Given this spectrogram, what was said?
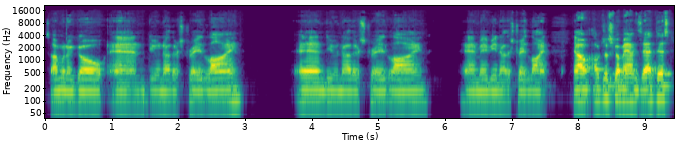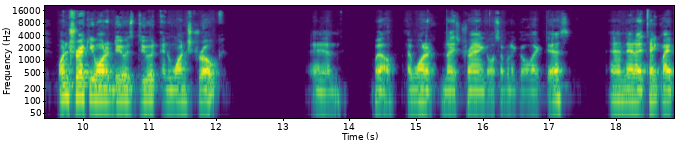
So I'm going to go and do another straight line and do another straight line and maybe another straight line. Now I'll just go command Z this. One trick you want to do is do it in one stroke. And well, I want a nice triangle, so I'm going to go like this. And then I take my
